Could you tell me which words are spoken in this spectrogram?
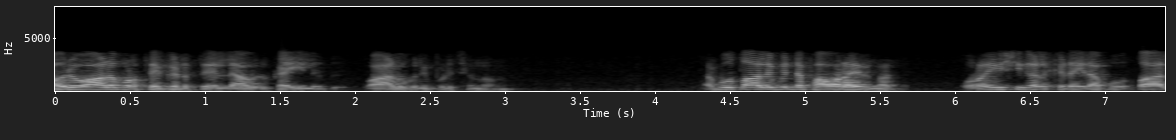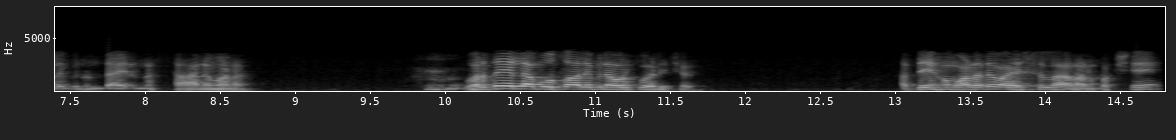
അവർ വാൾ പുറത്തേക്ക് എടുത്ത് എല്ലാവരും കയ്യിൽ വാൾ ഊരി പിടിച്ചു നിന്നു. അബൂ താലിബിന്റെ പവറായിരുന്നു അത്. കുറേശികൾക്കിടയിൽ അബൂ താലിബിനുണ്ടായിരുന്ന സ്ഥാനമാണ്. വെറുതെ അല്ല അബൂ താലിബിനെ അവർ പേടിച്ചത്. അദ്ദേഹം വളരെ വയസ്സുള്ള ആളാണ്. പക്ഷേ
